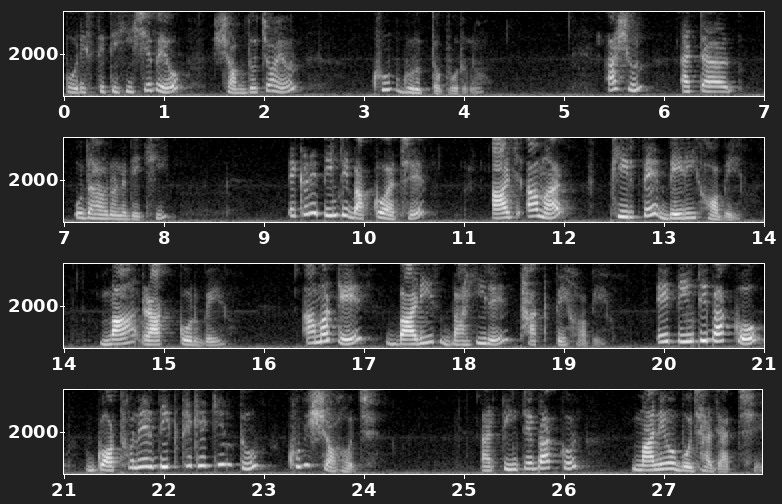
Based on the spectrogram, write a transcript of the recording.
পরিস্থিতি হিসেবেও শব্দচয়ন খুব গুরুত্বপূর্ণ। আসুন একটা উদাহরণে দেখি। এখানে তিনটি বাক্য আছে, আজ আমার ফিরতে দেরি হবে, মা রাগ করবে, আমাকে বাড়ির বাহিরে থাকতে হবে। এই তিনটি বাক্য গঠনের দিক থেকে কিন্তু খুবই সহজ। আর তিনটে বাক্যর মানেও বোঝা যাচ্ছে।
